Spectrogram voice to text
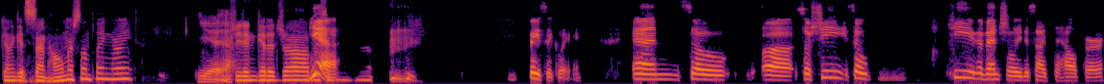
gonna get sent home or something, right? yeah. If she didn't get a job. Yeah. like basically and so uh so she so he eventually decides to help her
